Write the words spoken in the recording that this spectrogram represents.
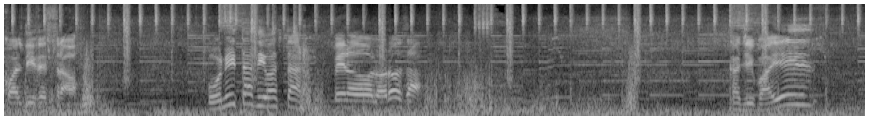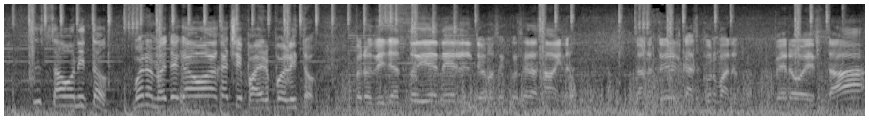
cuál dice Strava. Bonita sí va a estar, pero dolorosa. Cachipay está bonito. Bueno, no he llegado a Cachipay, el pueblito, pero sí ya estoy en el, yo no sé qué será esa vaina. O sea, no estoy en el casco urbano, pero está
